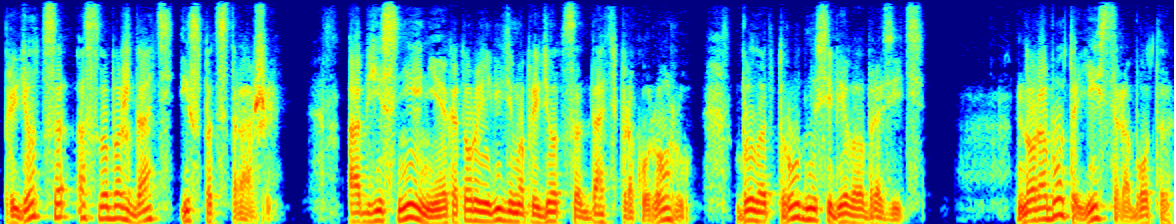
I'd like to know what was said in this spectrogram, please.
придется освобождать из-под стражи. Объяснение, которое, видимо, придется дать прокурору, было трудно себе вообразить. Но работа есть работа.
